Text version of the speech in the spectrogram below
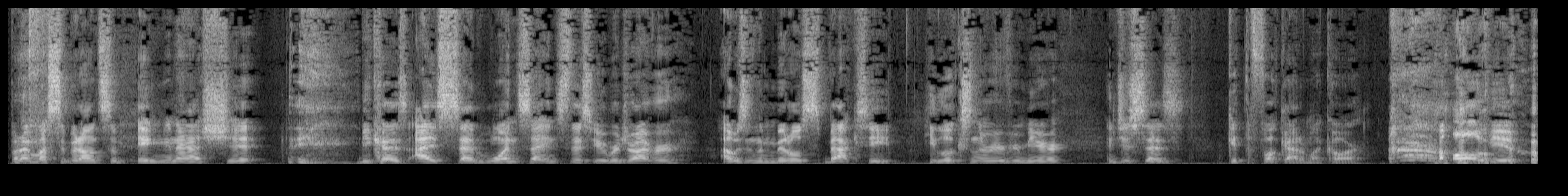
but I must have been on some ignorant ass shit because I said one sentence to this Uber driver. I was in the middle back seat. He looks in the rearview mirror and just says, "Get the fuck out of my car, all of you."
